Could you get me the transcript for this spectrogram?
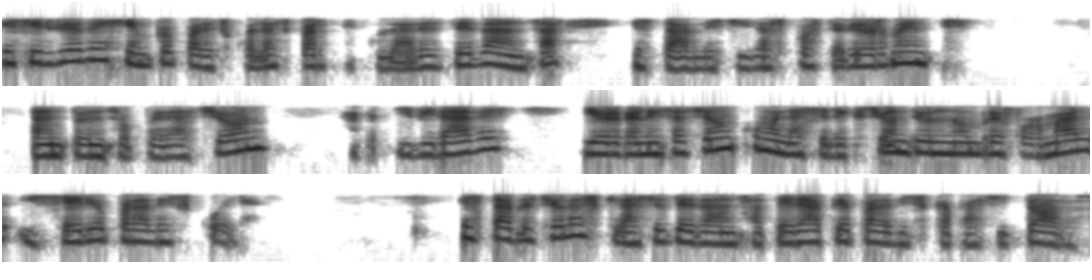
que sirvió de ejemplo para escuelas particulares de danza establecidas posteriormente, tanto en su operación, actividades y organización como en la selección de un nombre formal y serio para la escuela. Estableció las clases de danza terapia para discapacitados,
